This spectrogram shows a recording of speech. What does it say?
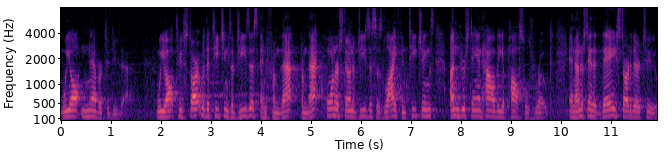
We ought never to do that. We ought to start with the teachings of Jesus, and from that, from that cornerstone of Jesus' life and teachings, understand how the apostles wrote and understand that they started there too.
